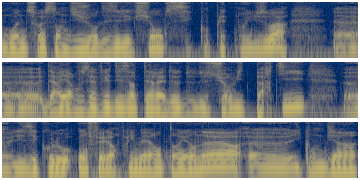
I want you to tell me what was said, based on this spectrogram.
moins de 70 jours des élections, c'est complètement illusoire. derrière, vous avez des intérêts de, survie de parti. les écolos ont fait leur primaire en temps et en heure. ils comptent bien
